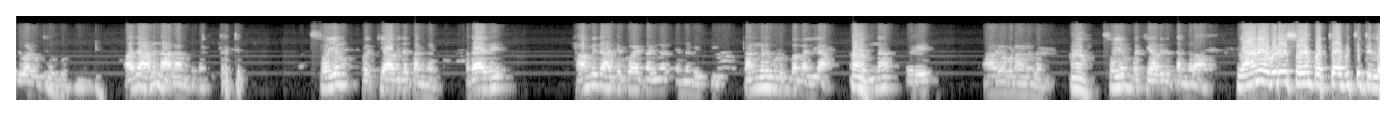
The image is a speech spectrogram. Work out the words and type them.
ഒരുപാട് കുട്ടികൾ അതാണ് നാലാമത്തെ തട്ടിപ്പ് സ്വയം പ്രഖ്യാപിത തങ്ങൾ. അതായത് ഹാമിദ് ആറ്റക്കോയ തങ്ങൾ എന്ന വ്യക്തി തങ്ങൾ കുടുംബമല്ല. എന്ന ഒരു ആരോപണമാണുള്ളത് ആ. സ്വയം പ്രഖ്യാപിത തങ്ങളാണ്. ഞാൻ എവിടെയും സ്വയം പ്രഖ്യാപിച്ചിട്ടില്ല.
